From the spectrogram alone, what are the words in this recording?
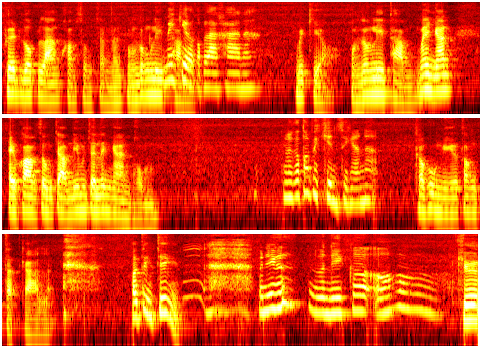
เพื่อลบล้างความทรงจำนั้น ผมต้องรีบไม่ทำเกี่ยวกับราคานะ ไม่เกี่ยว ผมต้องรีบทำไม่งั้นไอความทรงจำนี้มันจะเล่นงานผม งั้นก็ต้องไปกินสิงั้นอะ ก็พรุ่งนี้ก็ต้องจัดการแล้วเพราะจริง วันนี้ก็วันนี้ก็โอ้ ๆ คือ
